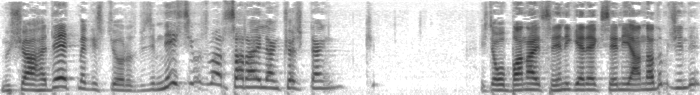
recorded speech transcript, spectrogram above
müşahede etmek istiyoruz. Bizim ne işimiz var sarayla, köşkten? İşte o bana seni gerek seni anladın mı şimdi?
